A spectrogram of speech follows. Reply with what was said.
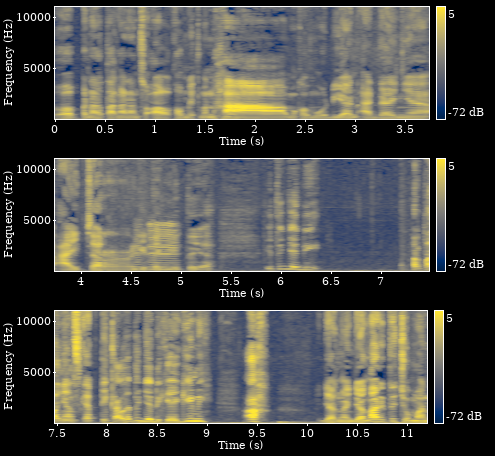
eh, penandatanganan soal komitmen HAM, kemudian adanya ICER gitu-gitu ya. Itu jadi pertanyaan skeptikalnya tuh jadi kayak gini. Ah, jangan-jangan itu cuman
